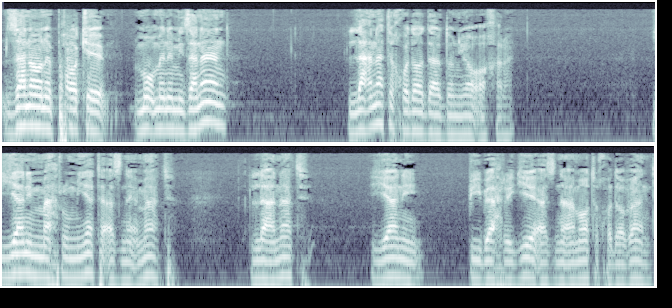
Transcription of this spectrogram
زنان پاک مؤمنه می‌زنند لعنت خدا در دنیا و آخرت یعنی محرومیت از نعمت. لعنت یعنی بیبهرگی از نعمات خداوند.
